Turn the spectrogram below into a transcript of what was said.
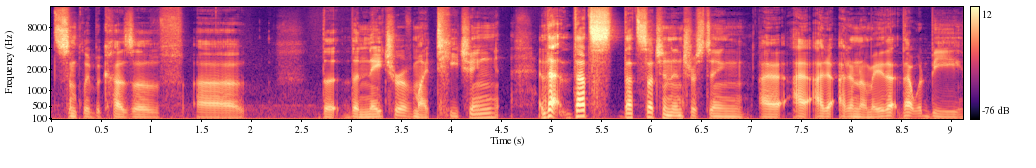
simply because of uh, the the nature of my teaching, and that that's that's such an interesting. I I, I don't know. Maybe that that would be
